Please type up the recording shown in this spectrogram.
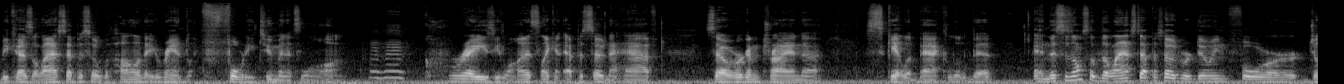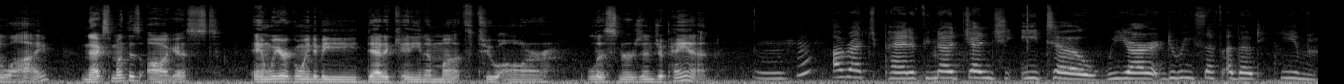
because the last episode with Holiday ran like 42 minutes long. Crazy long. It's like an episode and a half. So we're going to try and uh, scale it back a little bit. And this is also the last episode we're doing for July. Next month is August. And we are going to be dedicating a month to our listeners in Japan. Mm-hmm. All right, Japan. If you know Junji Ito, we are doing stuff about him.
